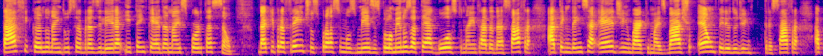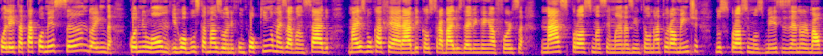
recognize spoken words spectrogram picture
está ficando na indústria brasileira e tem queda na exportação. Daqui para frente, os próximos meses, pelo menos até agosto, na entrada da safra, a tendência é de embarque mais baixo, é um período de entre safra. A colheita está começando ainda, Conilon e Robusta Amazônica um pouquinho mais avançado, mas no café arábica os trabalhos devem ganhar força nas próximas semanas. Então, naturalmente, nos próximos meses é normal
